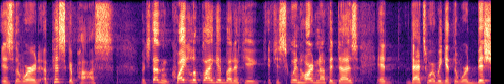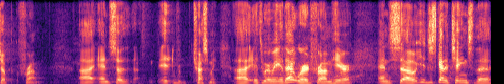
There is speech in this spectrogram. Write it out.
is the word episkopos, which doesn't quite look like it, but if you, if you squint hard enough, it does. It, that's where we get the word bishop from. Uh, and so, it, trust me, uh, it's where we get that word from here. And so you just got to change the,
